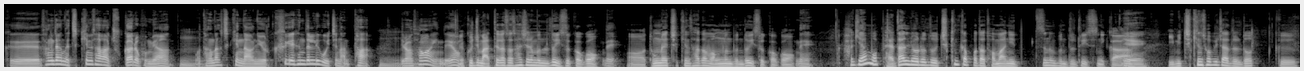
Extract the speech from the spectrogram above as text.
그 상장된 치킨사 주가를 보면 음. 뭐 당당 치킨 나온 이후로 크게 흔들리고 있지는 않다 음. 이런 상황인데요. 네, 굳이 마트 가서 사시는 분들도 있을 거고, 네. 어, 동네 치킨 사다 먹는 분도 있을 거고. 네. 하기야 뭐 배달료로도 치킨값보다 더 많이 쓰는 분들도 있으니까 예. 이미 치킨 소비자들도 그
